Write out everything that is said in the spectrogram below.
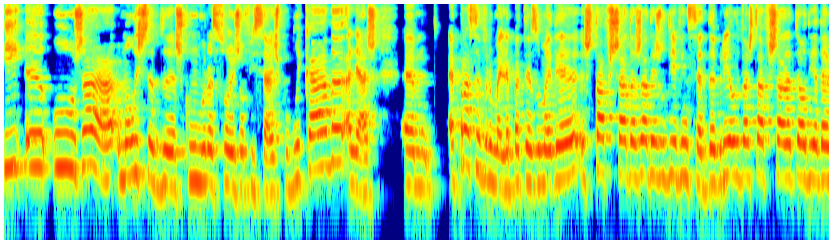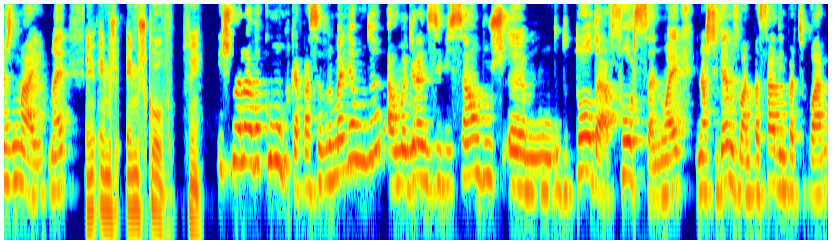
E uh, o, já há uma lista das comemorações oficiais publicada, aliás, um, ehm, a Praça Vermelha, para teres uma ideia, está fechada já desde o dia 27 de Abril e vai estar fechada até o dia 10 de Maio, não é? Em, em, em Moscovo, sim. Isto não é nada comum, porque a Praça Vermelha é onde há uma grande exibição dos, um, ehm, de toda a força, não é? Nós tivemos o ano passado, em particular,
